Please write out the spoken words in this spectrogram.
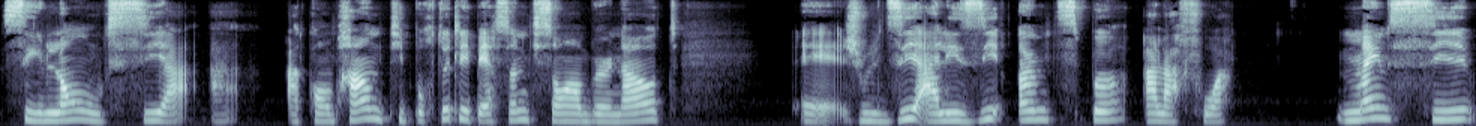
c'est long aussi à, à, comprendre. Puis pour toutes les personnes qui sont en burn-out, euh, je vous le dis, allez-y un petit pas à la fois. Même si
